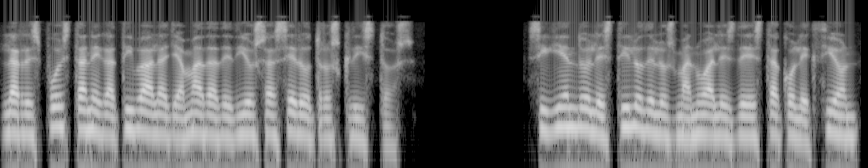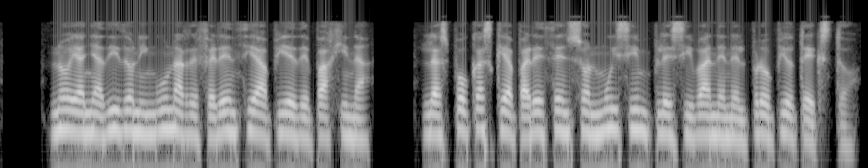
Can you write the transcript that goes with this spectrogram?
la respuesta negativa a la llamada de Dios a ser otros Cristos. Siguiendo el estilo de los manuales de esta colección, no he añadido ninguna referencia a pie de página, las pocas que aparecen son muy simples y van en el propio texto.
